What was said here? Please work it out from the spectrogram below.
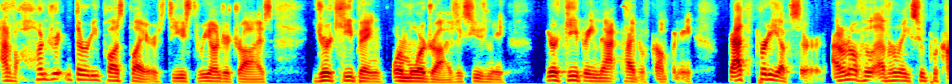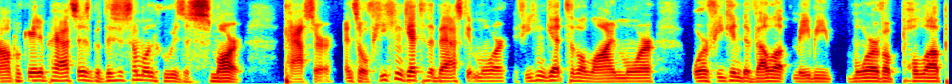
out of 130 plus players to use 300 drives, you're keeping, or more drives, excuse me, you're keeping that type of company. That's pretty absurd. I don't know if he'll ever make super complicated passes, but this is someone who is a smart passer. And so if he can get to the basket more, if he can get to the line more, or if he can develop maybe more of a pull up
